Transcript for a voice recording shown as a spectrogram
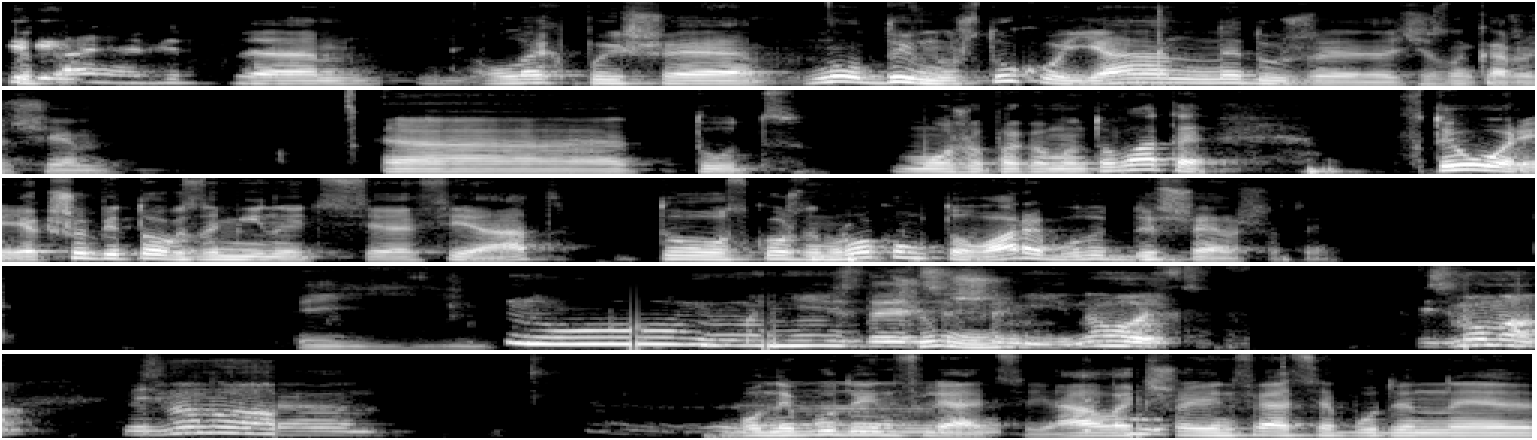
питання від е, Олег пише: ну, дивну штуку. Я не дуже, чесно кажучи, е, тут можу прокоментувати. В теорії, якщо біток замінить е, фіат, то з кожним роком товари будуть дешевшати. Ну, мені здається, Чому? що ні. Ну, ось, візьмемо, візьмемо е, Бо не буде е, інфляції. Але якщо інфляція буде не,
